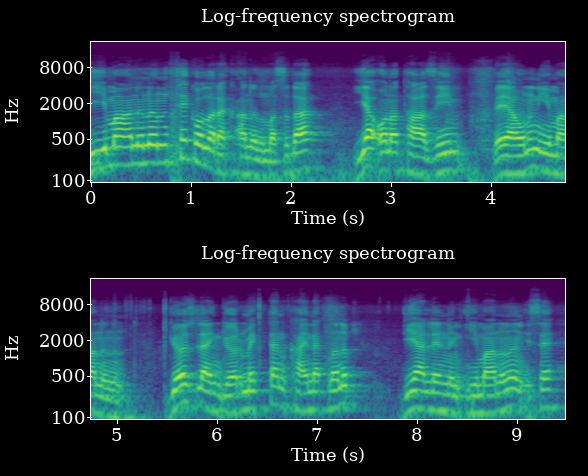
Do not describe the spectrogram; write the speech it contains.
imanının tek olarak anılması da ya ona tazim veya onun imanının gözlen görmekten kaynaklanıp diğerlerinin imanının ise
